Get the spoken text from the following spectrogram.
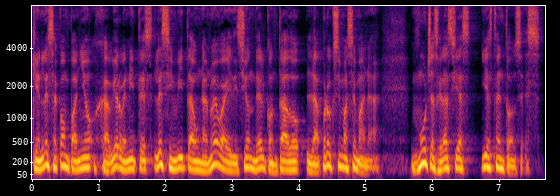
Quien les acompañó, Javier Benítez, les invita a una nueva edición de El Contado la próxima semana. Muchas gracias y hasta entonces.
